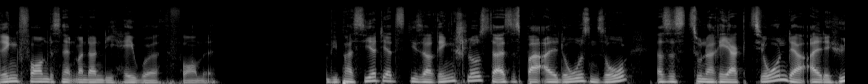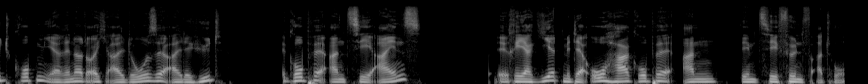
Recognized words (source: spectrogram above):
Ringform, das nennt man dann die Hayworth-Formel. Wie passiert jetzt dieser Ringschluss? Da ist es bei Aldosen so, dass es zu einer Reaktion der Aldehydgruppen, ihr erinnert euch, Aldose, Aldehydgruppe an C1, äh, reagiert mit der OH-Gruppe an dem C5-Atom.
